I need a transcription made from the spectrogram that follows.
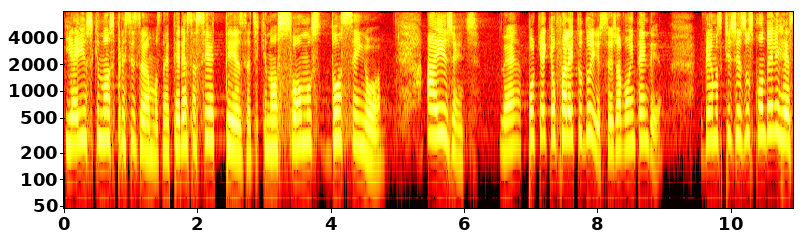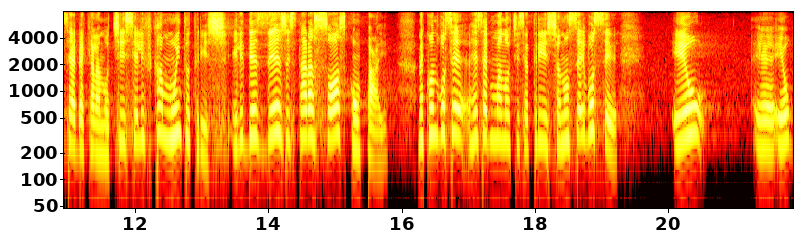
e é isso que nós precisamos, né? Ter essa certeza de que nós somos do Senhor. Aí, gente, né? Por que, que eu falei tudo isso? Vocês já vão entender. Vemos que Jesus, quando ele recebe aquela notícia, ele fica muito triste. Ele deseja estar a sós com o Pai. Né? Quando você recebe uma notícia triste, eu não sei você, eu, é, eu,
